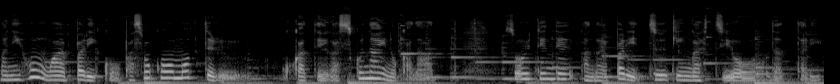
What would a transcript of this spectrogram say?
まあ、日本はやっぱりこうパソコンを持ってるご家庭が少ないのかなっそういう点であのやっぱり通勤が必要だったり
